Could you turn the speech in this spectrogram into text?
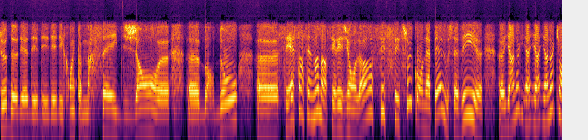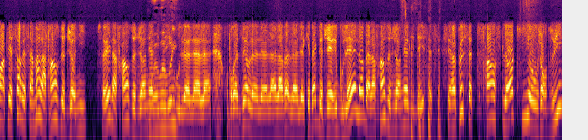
sud, des, des, des, des, coins comme Marseille, Dijon, euh, Bordeaux. c'est essentiellement dans ces régions-là. C'est ceux qu'on appelle, vous savez, il y en a, il y en a qui ont appelé ça récemment la France de Johnny. Vous savez, la France de Johnny Hallyday, ou on pourrait dire le, le, Québec de Jerry Boulet, là, ben, la France de Johnny Hallyday, c'est un peu cette France-là qui, aujourd'hui,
